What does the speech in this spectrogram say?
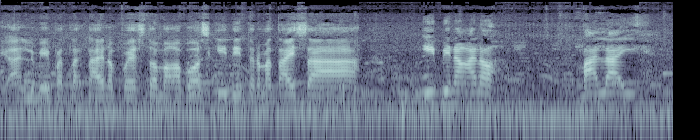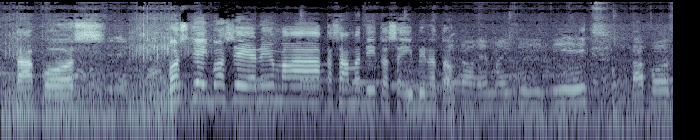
Ayan, lumipat lang tayo ng pwesto mga boski. Dito naman tayo sa ibi ng ano, Malay. Tapos, Boss J, Boss J, ano yung mga kasama dito sa ibi na to? Ito, MIT PH, tapos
